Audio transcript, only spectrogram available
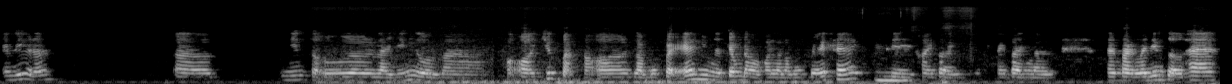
em biết rồi đó. À, nhân sự là những người mà họ trước mặt họ là một vẻ nhưng mà trong đầu họ là, là một vẻ khác. Ừ. thì hoàn toàn hoàn toàn là hoàn toàn là nhân sự ha.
